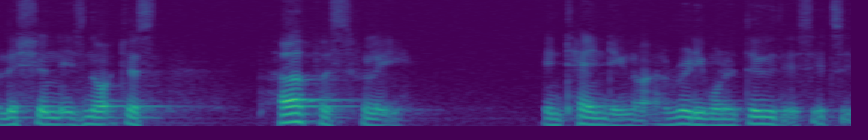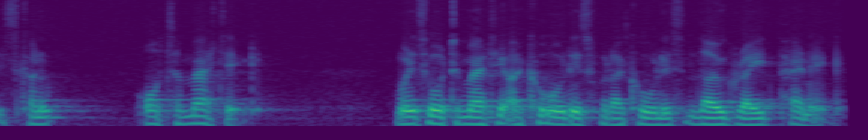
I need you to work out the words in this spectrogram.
Volition is not just purposefully intending, like I really want to do this. It's it's kind of automatic. When it's automatic, I call this what I call this low grade panic.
